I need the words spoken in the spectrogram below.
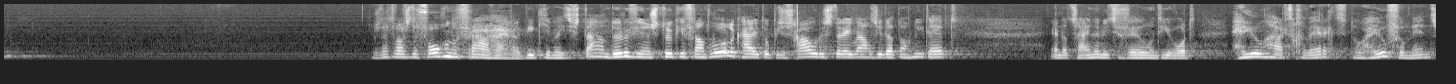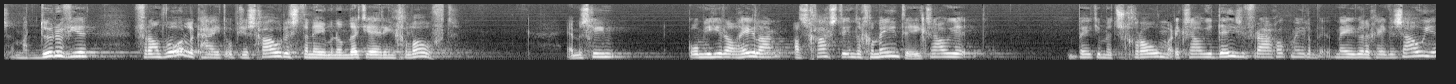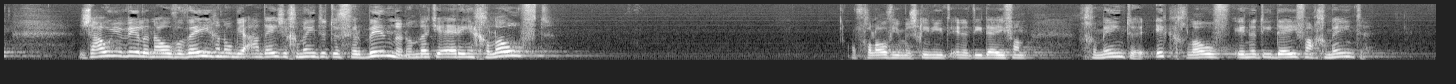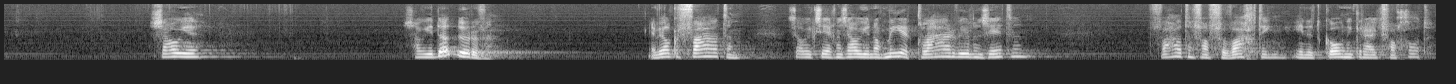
Dus dat was de volgende vraag eigenlijk, die ik je weet staan. Durf je een stukje verantwoordelijkheid op je schouders te nemen als je dat nog niet hebt? En dat zijn er niet zoveel, want hier wordt heel hard gewerkt door heel veel mensen. Maar durf je verantwoordelijkheid op je schouders te nemen omdat je erin gelooft? En misschien kom je hier al heel lang als gast in de gemeente. Ik zou je een beetje met schroom, maar ik zou je deze vraag ook mee, mee willen geven. Zou je, zou je willen overwegen om je aan deze gemeente te verbinden, omdat je erin gelooft? Of geloof je misschien niet in het idee van gemeente? Ik geloof in het idee van gemeente. Zou je, zou je dat durven? En welke vaten, zou ik zeggen, zou je nog meer klaar willen zetten? Vaten van verwachting in het koninkrijk van God.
